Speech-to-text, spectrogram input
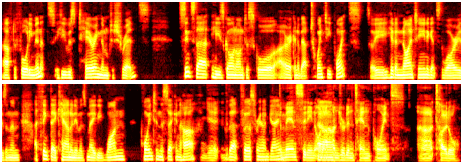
after 40 minutes. He was tearing them to shreds. Since that, he's gone on to score, I reckon, about 20 points. So he hit a 19 against the Warriors, and then I think they counted him as maybe one point in the second half. Yeah, that first round game. The man's sitting on Um, 110 points uh, total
